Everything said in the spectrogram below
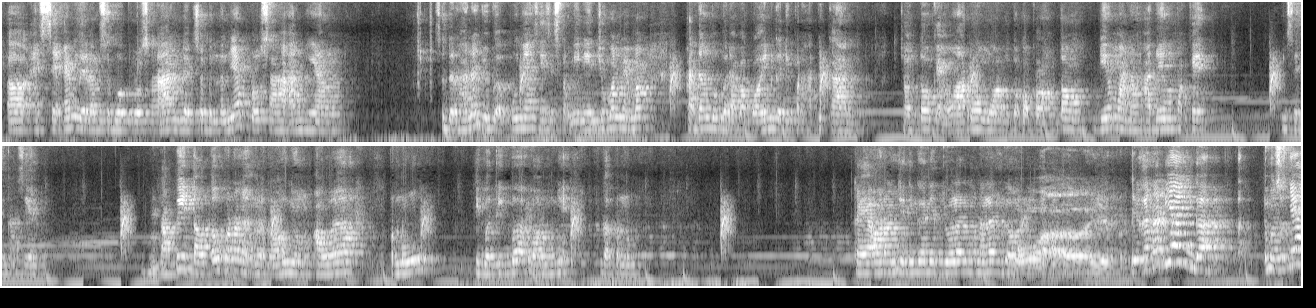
eh, SCM dalam sebuah perusahaan dan sebenarnya perusahaan yang sederhana juga punya sih sistem ini. Cuman memang kadang beberapa poin gak diperhatikan. Contoh kayak warung warung toko kelontong dia mana ada yang pakai mesin kasir. Tapi tahu-tahu pernah nggak ngeliat warung yang awalnya penuh tiba-tiba warungnya nggak penuh? Kayak orang jadi nggak ada jualan pernah lihat orang Oh, gitu? iya. ya karena dia nggak maksudnya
